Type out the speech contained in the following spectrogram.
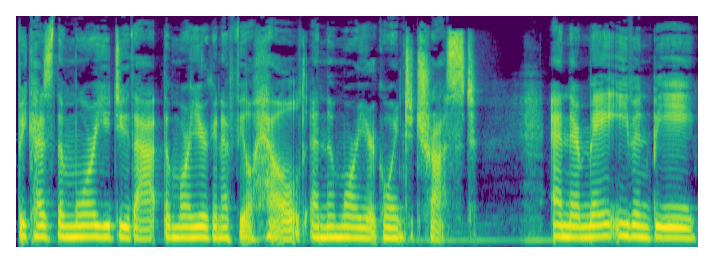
because the more you do that, the more you're going to feel held and the more you're going to trust. And there may even be,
